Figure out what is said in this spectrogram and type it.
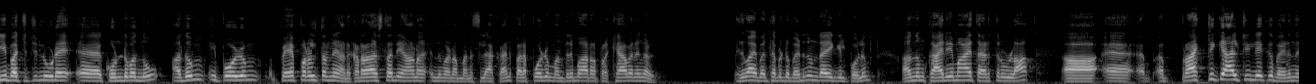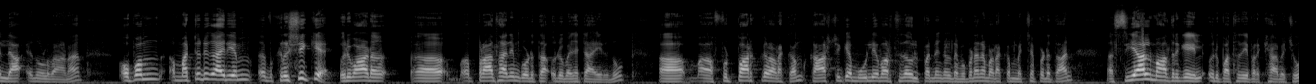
ഈ ബജറ്റിലൂടെ കൊണ്ടുവന്നു. അതും ഇപ്പോഴും പേപ്പറിൽ തന്നെയാണ് കടലാസ് തന്നെയാണ് എന്ന് വേണം മനസ്സിലാക്കാൻ. പലപ്പോഴും മന്ത്രിമാരുടെ പ്രഖ്യാപനങ്ങൾ ഇതുമായി ബന്ധപ്പെട്ട് വരുന്നുണ്ടായെങ്കിൽ പോലും അതൊന്നും കാര്യമായ തരത്തിലുള്ള പ്രാക്ടിക്കാലിറ്റിയിലേക്ക് വരുന്നില്ല എന്നുള്ളതാണ്. ഒപ്പം മറ്റൊരു കാര്യം കൃഷിക്ക് ഒരുപാട് പ്രാധാന്യം കൊടുത്ത ഒരു ബജറ്റായിരുന്നു. ഫുഡ് പാർക്കുകളടക്കം കാർഷിക മൂല്യവർദ്ധിത ഉൽപ്പന്നങ്ങളുടെ വിപണനമടക്കം മെച്ചപ്പെടുത്താൻ സിയാൽ മാതൃകയിൽ ഒരു പദ്ധതി പ്രഖ്യാപിച്ചു.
